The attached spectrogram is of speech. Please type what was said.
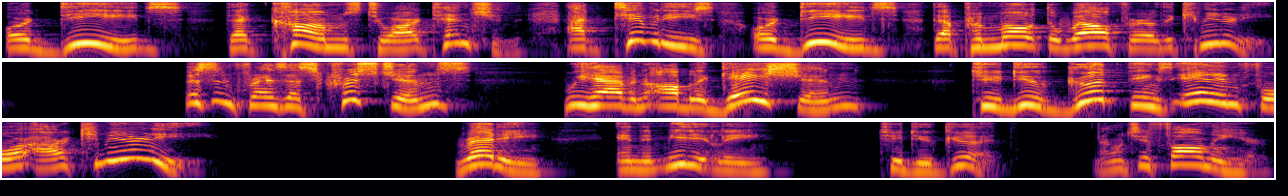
or deeds that comes to our attention, activities or deeds that promote the welfare of the community. Listen, friends, as Christians, we have an obligation to do good things in and for our community. Ready and immediately to do good. I want you to follow me here.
